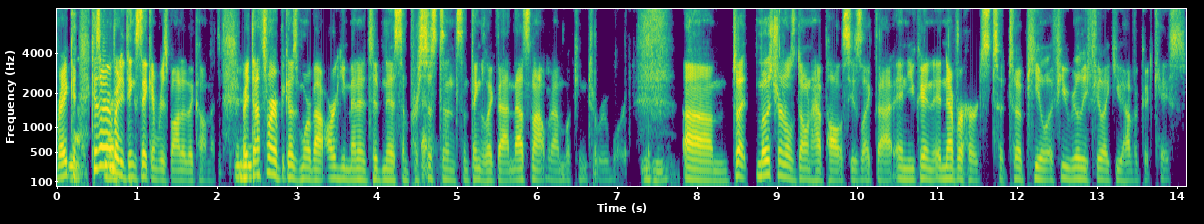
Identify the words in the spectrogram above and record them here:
right? Because yeah. everybody right. thinks they can respond to the comments, mm -hmm. right? Mm-hmm. That's where it becomes more about argumentativeness and persistence and things like that. And that's not what I'm looking to reward. Mm -hmm. um, but most journals don't have policies like that. And you can, it never hurts to, to appeal if you really feel like you have a good case.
